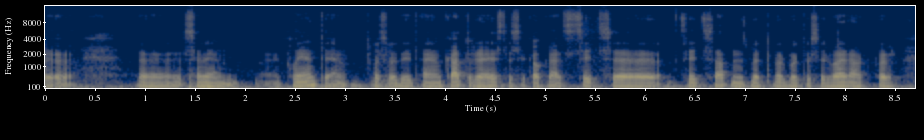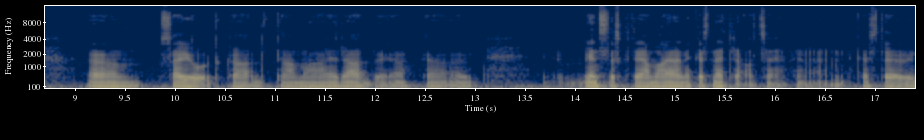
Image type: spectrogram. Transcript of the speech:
uh, saviem klientiem, pasūtītājiem. Katru reizi tas ir kaut kāds cits, uh, cits sapnis, bet varbūt tas ir vairāk par um, sajūtu, kāda tā māja rada. Ja? Kā, viens tas, ka tajā mājā nekas netraucē, piemēram, nekas tevi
